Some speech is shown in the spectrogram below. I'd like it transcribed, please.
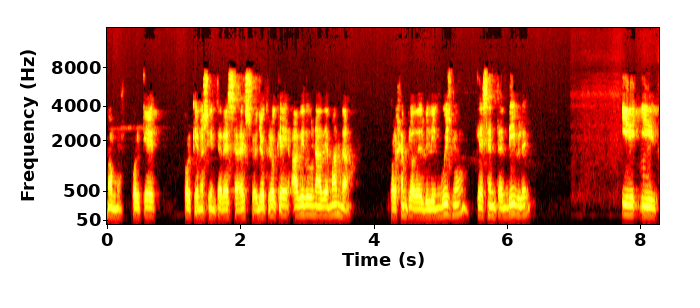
vamos, porque, porque nos interesa eso. Yo creo que ha habido una demanda, por ejemplo, del bilingüismo, que es entendible, y,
